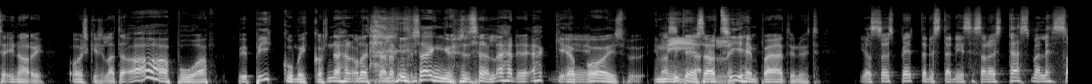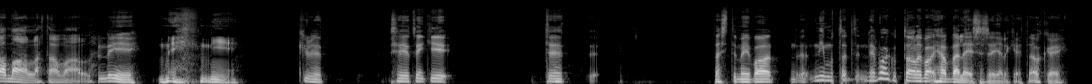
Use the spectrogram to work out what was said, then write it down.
se Inari olisikin sillä, että apua, Pikkumikko, sinähän olet täällä sängyssä, lähde äkkiä Niin. pois. Niin, Miten sä oot kyllä. siihen päätynyt? Jos se olisi pettänyt sitä, niin se sanoisi täsmälleen samalla tavalla. Niin, Niin, niin. kyllä se jotenkin, te, tai sitten me ei vaan, niin mutta ne vaikuttaa olevan ihan väleissä sen jälkeen, että okei,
